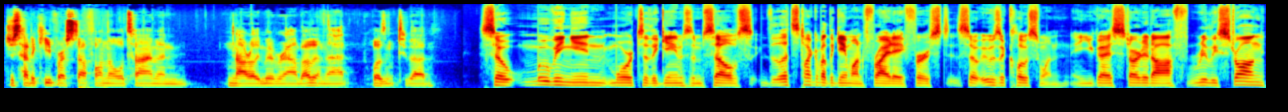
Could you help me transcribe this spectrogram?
just had to keep our stuff on the whole time and not really move around. But other than that, it wasn't too bad. So, moving in more to the games themselves, let's talk about the game on Friday first. So, it was a close one. You guys started off really strong.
